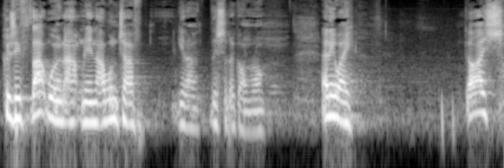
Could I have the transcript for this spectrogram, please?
because if that weren't happening, I wouldn't have, you know, this would have gone wrong. Anyway, guys,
